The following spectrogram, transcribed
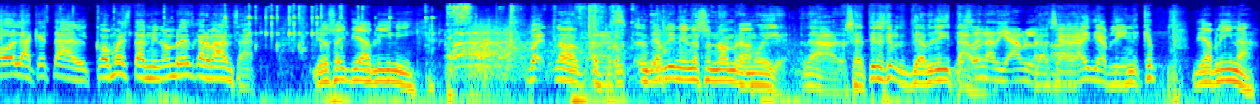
Hola, ¿qué tal? ¿Cómo están? Mi nombre es Garbanza. Yo soy Diablini. Bueno, no, eh, Diablini no es un nombre muy... no, o sea, tienes que... Diablita. Yo soy la diabla. O sea, hay Diablini. ¿Qué? Diablina.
